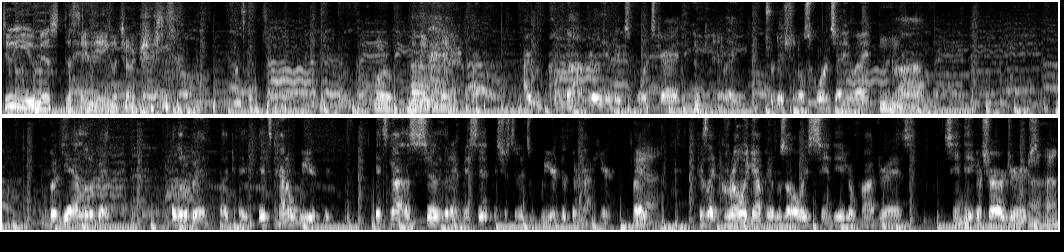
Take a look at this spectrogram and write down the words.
do you miss the San Diego Chargers, or when they were there? I, I'm not really a big sports guy, Okay. like traditional sports anyway. Mhm. Um, but yeah, a little bit, a little bit. Like it, it's kind of weird. It, it's not necessarily that I miss it. It's just that it's weird that they're not here, right? Yeah. Because like growing up, it was always San Diego Padres, San Diego Chargers, Uh huh.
